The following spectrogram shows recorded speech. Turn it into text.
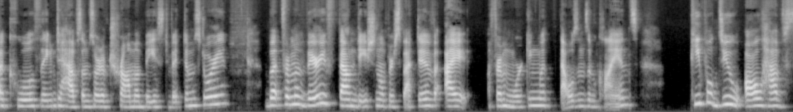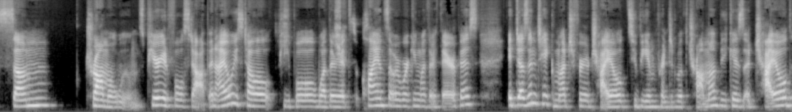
a cool thing to have some sort of trauma based victim story. But from a very foundational perspective, I, from working with thousands of clients, people do all have some trauma wounds, period, full stop. And I always tell people, whether it's clients that we're working with or therapists, it doesn't take much for a child to be imprinted with trauma because a child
